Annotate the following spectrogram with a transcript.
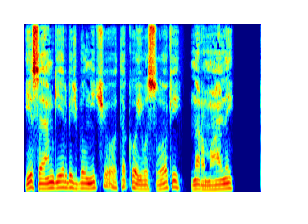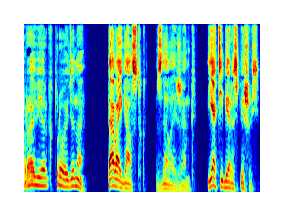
и сам Гельбич был ничего такой высокий, нормальный. Проверка пройдена. «Давай галстук», — сдалась Жанка. «Я тебе распишусь».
